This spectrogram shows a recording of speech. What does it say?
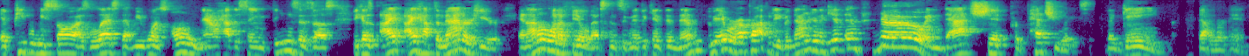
if people we saw as less that we once owned now have the same things as us? Because I, I have to matter here and I don't want to feel less than significant than them. They were our property, but now you're going to give them? No. And that shit perpetuates the game that we're in.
